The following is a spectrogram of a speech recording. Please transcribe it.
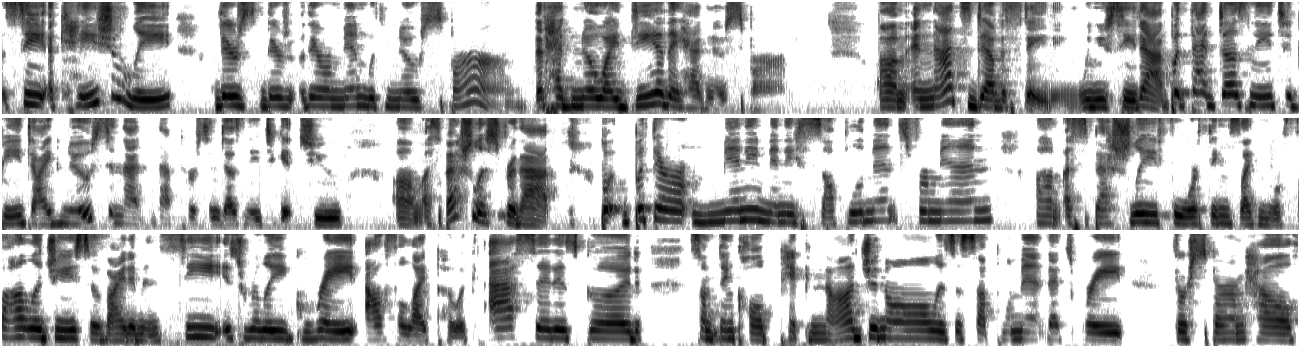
see occasionally there's there's there are men with no sperm that had no idea they had no sperm, um, and that's devastating when you see that. But that does need to be diagnosed, and that that person does need to get to um, a specialist for that. But but there are many many supplements for men, um, especially for things like morphology. So vitamin C is really great. Alpha lipoic acid is good. Something called pycnogenol is a supplement that's great for sperm health.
